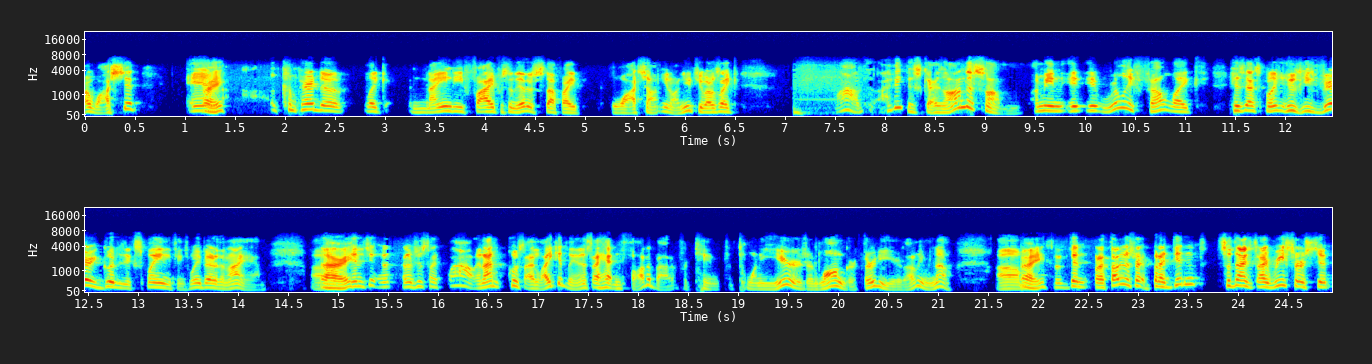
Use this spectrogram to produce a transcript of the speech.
I watched it. And Right. compared to like ninety five percent of the other stuff I watch on you know on YouTube, I was like, wow, I think this guy's onto something. I mean, it, it really felt like his explanation. He's, he's very good at explaining things, way better than I am. Uh, All right. And, it ju- and I was just like, wow. And I'm, of course, I like Atlantis. I hadn't thought about it for 10, for 20 years or longer, 30 years. I don't even know. Um, Right. But then, but I thought it was right, but I didn't. So then I, I researched it,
